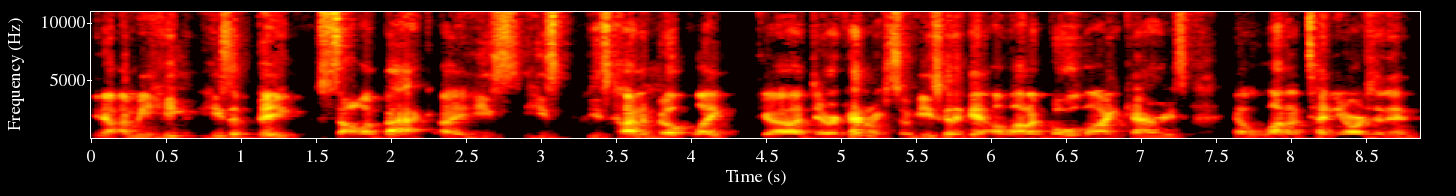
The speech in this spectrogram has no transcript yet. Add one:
You know, I mean, he he's a big, solid back. Uh, he's he's he's kind of built like uh, Derrick Henry, so he's going to get a lot of goal line carries and a lot of 10 yards and in.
